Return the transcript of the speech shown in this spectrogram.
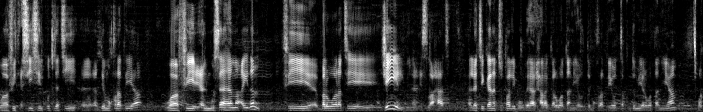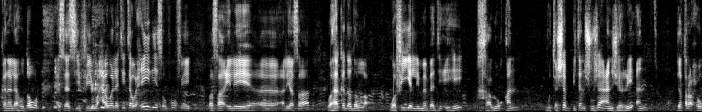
وفي تأسيس الكتلة الديمقراطية وفي المساهمة أيضا في بلورة جيل من الإصلاحات. التي كانت تطالب بها الحركة الوطنية والديمقراطية والتقدمية الوطنية وكان له دور أساسي في محاولة توحيد صفوف فصائل آه، اليسار. وهكذا ظل وفيا لمبادئه خلوقا متشبتا شجاعا جريئا يطرح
